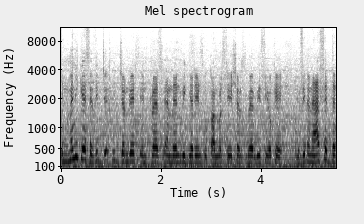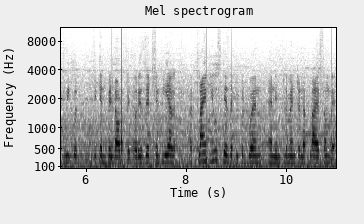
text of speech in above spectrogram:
in many cases, it, it generates interest, and then we get into conversations where we see, okay, is it an asset that we could we can build out of it, or is it simply a, a client use case that we could go in and implement and apply somewhere?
